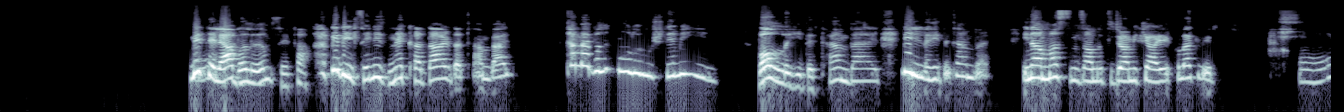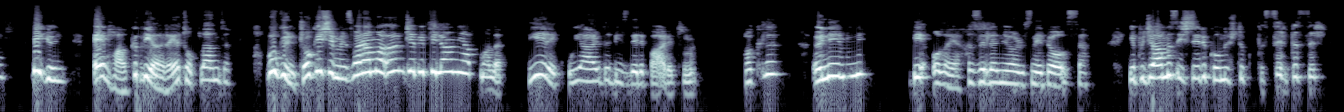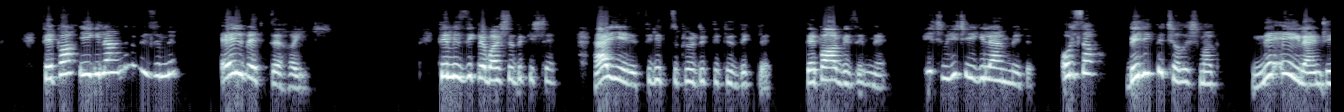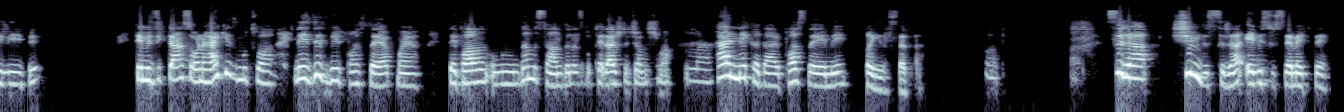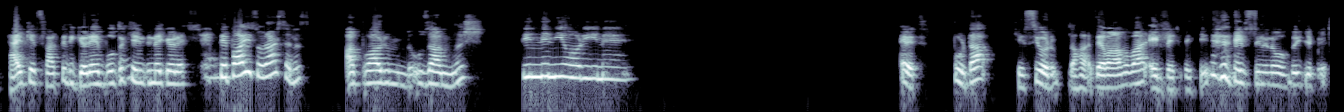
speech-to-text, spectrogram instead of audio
Mesela balığım Sefa. Bir bilseniz ne kadar da tembel. Tembel balık mı olurmuş demeyin. Vallahi de tembel, billahi de tembel. İnanmazsınız anlatacağım hikayeye kulak verin. Bir gün ev halkı bir araya toplandı. Bugün çok işimiz var ama önce bir plan yapmalı diyerek uyardı bizleri Fare Tuna. Haklı, önemli bir olaya hazırlanıyoruz ne de olsa. Yapacağımız işleri konuştuk fısır fısır. Sefa ilgilendi mi bizimle? Elbette hayır. Temizlikle başladık işe. Her yeri silip süpürdük titizlikle. Sefa bizimle. Hiç mi hiç ilgilenmedi. Oysa birlikte çalışmak ne eğlenceliydi. Temizlikten sonra herkes mutfağa leziz bir pasta yapmaya. Sefa'nın umurunda mı sandınız bu telaşlı çalışma? Her ne kadar pasta yemeye bayılsa da. Sıra, şimdi sıra evi süslemekte. Herkes farklı bir görev buldu kendine göre. Sefa'yı sorarsanız akvaryumunda uzanmış, dinleniyor yine. Evet, burada kesiyorum. Daha devamı var elbette ki. Hepsinin olduğu gibi.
